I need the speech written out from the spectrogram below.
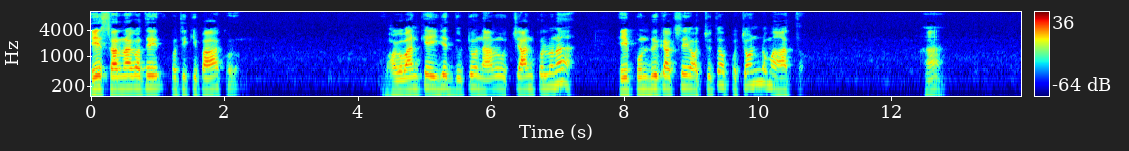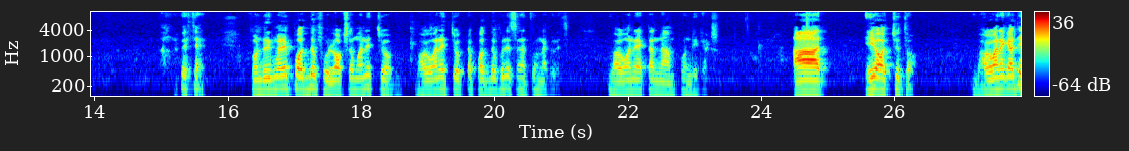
হে শরণাগতের প্রতি কৃপা করুন। ভগবানকে এই যে দুটো নামে উচ্চারণ করল না এই পুণ্ডরিকাক্ষে অচ্যুত প্রচণ্ড মাহাত্ম হ্যাঁ? পুণ্ডরিক মানে পদ্ম ফুল অক্ষ মানে চোখ। ভগবানের চোখটা পদ্ম ফুলের সঙ্গে তুলনা করেছে। ভগবানের একটা নাম পুণ্ডরিকাক্ষ আর হে অচ্যুত। ভগবানের কাছে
